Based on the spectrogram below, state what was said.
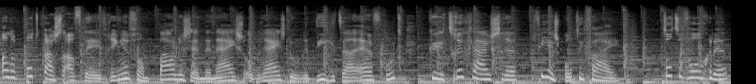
Alle podcastafleveringen van Paulus en de Nijs op reis door het digitaal erfgoed kun je terugluisteren via Spotify. Tot de volgende!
